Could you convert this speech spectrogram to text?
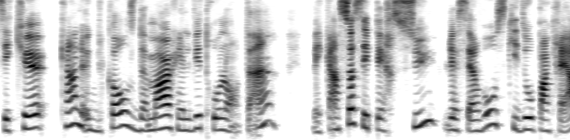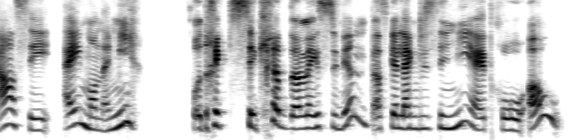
c'est que quand le glucose demeure élevé trop longtemps, mais ben, quand ça c'est perçu, le cerveau, ce qu'il dit au pancréas, c'est Hey, mon ami, faudrait que tu sécrètes de l'insuline parce que la glycémie est trop haute.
